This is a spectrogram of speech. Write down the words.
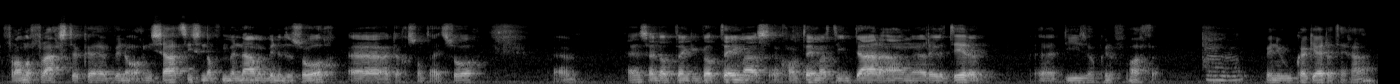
verandervraagstukken binnen organisaties en dan met name binnen de zorg, de gezondheidszorg. zijn dat denk ik wel thema's, gewoon thema's die daaraan relateren, die je zou kunnen verwachten. Mm -hmm. Ik weet niet, hoe kijk jij daar tegenaan?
